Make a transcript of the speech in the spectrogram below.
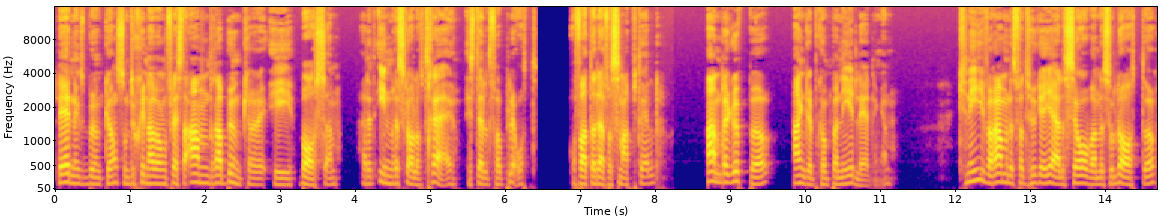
Ledningsbunkern, som till skillnad från de flesta andra bunkrar i basen, hade ett inre skal av trä istället för plåt och fattade därför snabbt eld. Andra grupper angrep kompaniledningen. Knivar användes för att hugga ihjäl sovande soldater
